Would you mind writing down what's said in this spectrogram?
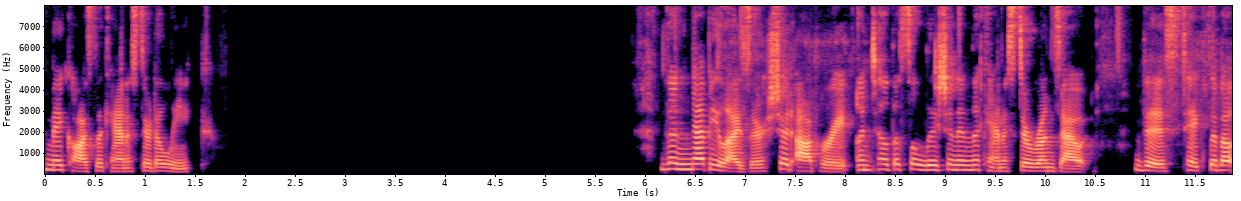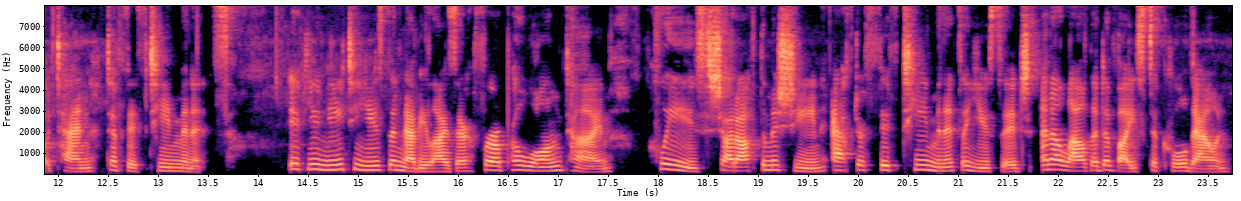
may cause the canister to leak. The nebulizer should operate until the solution in the canister runs out. This takes about 10 to 15 minutes. If you need to use the nebulizer for a prolonged time, please shut off the machine after 15 minutes of usage and allow the device to cool down.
